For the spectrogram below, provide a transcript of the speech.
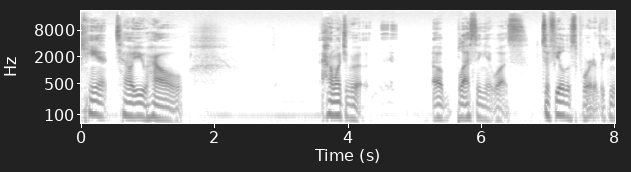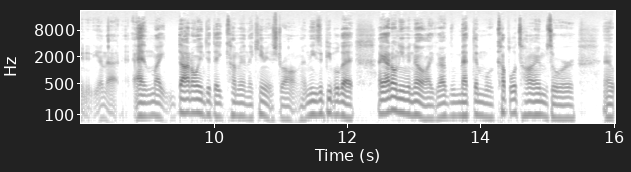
can't tell you how how much of a a blessing it was to feel the support of the community in that. And like, not only did they come in, they came in strong. And these are people that like I don't even know. Like I've met them a couple of times or uh,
